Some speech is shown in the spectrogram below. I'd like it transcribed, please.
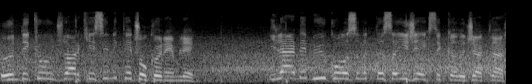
öndeki oyuncular kesinlikle çok önemli. İleride büyük olasılıkla sayıcı eksik kalacaklar.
